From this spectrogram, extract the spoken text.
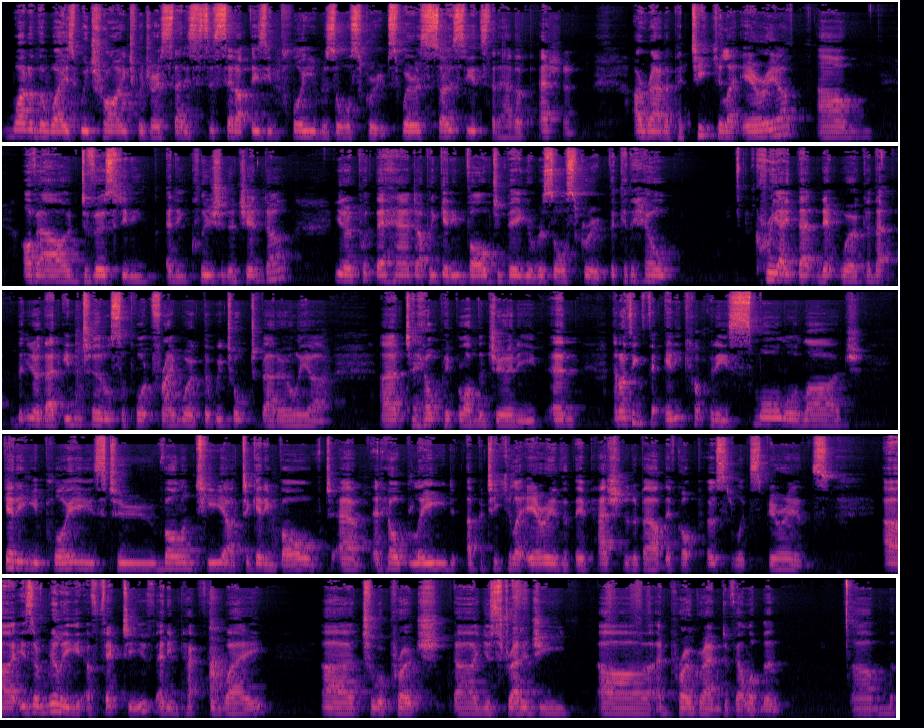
one of the ways we're trying to address that is to set up these employee resource groups where associates that have a passion around a particular area um, of our diversity and inclusion agenda, you know, put their hand up and get involved in being a resource group that can help create that network and that you know that internal support framework that we talked about earlier uh, to help people on the journey. And and I think for any company, small or large, getting employees to volunteer to get involved um, and help lead a particular area that they're passionate about, they've got personal experience, uh, is a really effective and impactful way uh, to approach uh, your strategy uh, and program development. Um,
